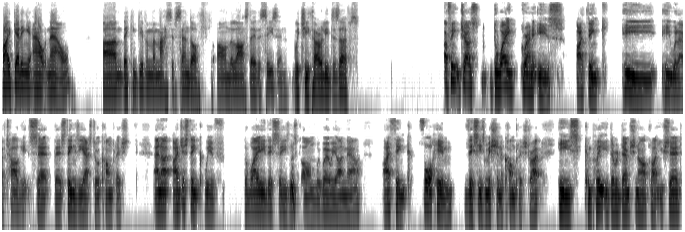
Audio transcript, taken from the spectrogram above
by getting it out now, um, they can give him a massive send off on the last day of the season, which he thoroughly deserves. I think just the way Granit is, I think he he will have targets set. There's things he has to accomplish, and I, I just think with the way this season's gone, with where we are now, I think for him this is mission accomplished. Right, he's completed the redemption arc, like you said.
